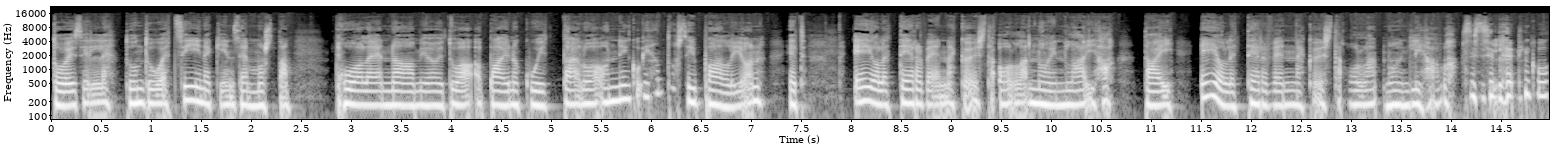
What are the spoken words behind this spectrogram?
toisille. Tuntuu, että siinäkin semmoista huoleen naamioitua painokuittailua on niinku ihan tosi paljon. Että ei ole terveen näköistä olla noin laiha tai ei ole terveen näköistä olla noin lihava. Siis silleen niin kuin,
